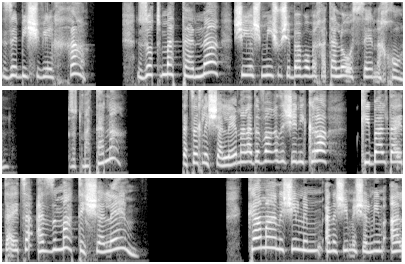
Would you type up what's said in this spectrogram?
זה בשבילך. זאת מתנה שיש מישהו שבא ואומר לך, אתה לא עושה נכון. זאת מתנה. אתה צריך לשלם על הדבר הזה שנקרא, קיבלת את העצה, אז מה, תשלם. כמה אנשים, אנשים משלמים על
